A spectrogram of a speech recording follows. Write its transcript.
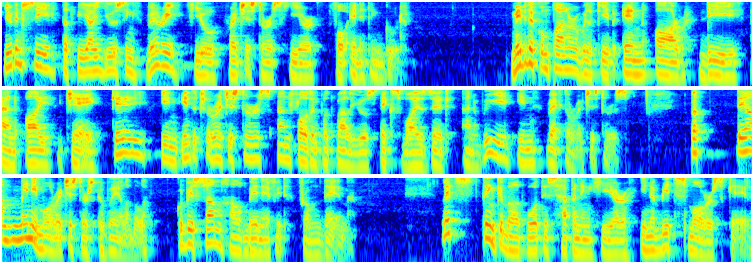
you can see that we are using very few registers here for anything good. Maybe the compiler will keep n, r, d, and i, j, k in integer registers and floating point values x, y, z, and v in vector registers. But there are many more registers available. Could we somehow benefit from them? Let's think about what is happening here in a bit smaller scale.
